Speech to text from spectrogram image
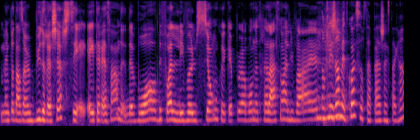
même pas dans un but de recherche, c'est intéressant de, de voir des fois l'évolution que, que peut avoir notre relation à l'hiver. Donc, les gens mettent quoi sur ta page Instagram?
